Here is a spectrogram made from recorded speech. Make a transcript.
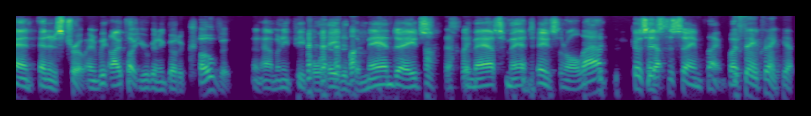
and and it's true and we, i thought you were going to go to covid and how many people hated the mandates, the mass mandates, and all that, because it's yep. the same thing. But the same thing, yeah.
